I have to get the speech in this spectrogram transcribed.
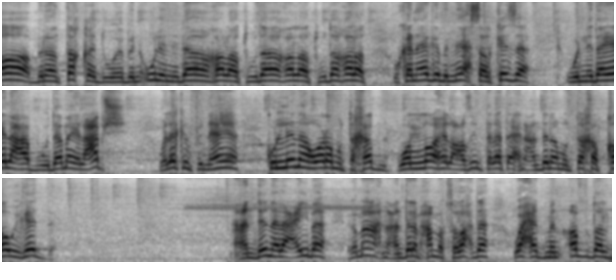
آه بننتقد وبنقول إن ده غلط وده غلط وده غلط وكان يجب إن يحصل كذا وإن ده يلعب وده ما يلعبش. ولكن في النهاية كلنا ورا منتخبنا. والله العظيم ثلاثة إحنا عندنا منتخب قوي جدا. عندنا لعيبة يا جماعة إحنا عندنا محمد صلاح ده واحد من أفضل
